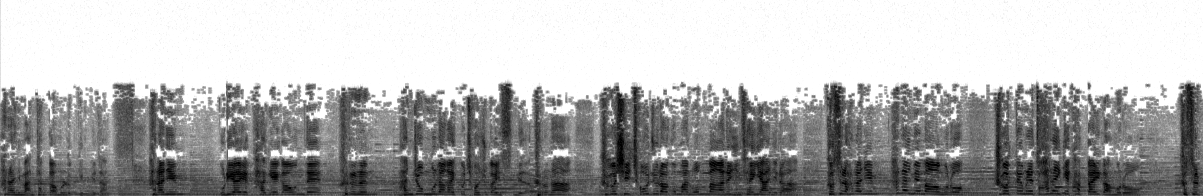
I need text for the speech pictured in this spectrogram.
하나님 안타까움을 느낍니다. 하나님, 우리의 가게 가운데 흐르는 안 좋은 문화가 있고 저주가 있습니다. 그러나 그것이 저주라고만 원망하는 인생이 아니라 그것을 하나님, 하나님의 마음으로 그것 때문에 더 하나님께 가까이 감으로 그것을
